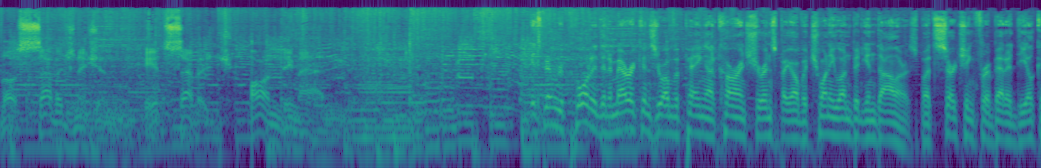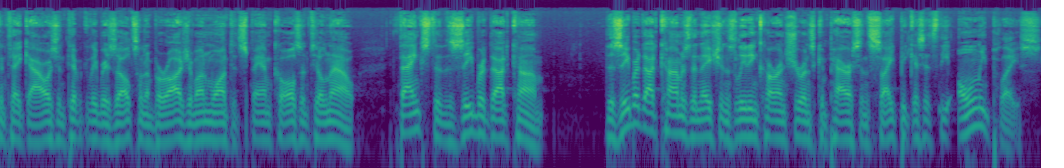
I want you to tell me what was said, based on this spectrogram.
The Savage Nation. It's Savage on demand. It's been reported that Americans are overpaying on car insurance by over $21 billion, but searching for a better deal can take hours and typically results in a barrage of unwanted spam calls until now, thanks to the Zebra.com. The Zebra.com is the nation's leading car insurance comparison site because it's the only place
